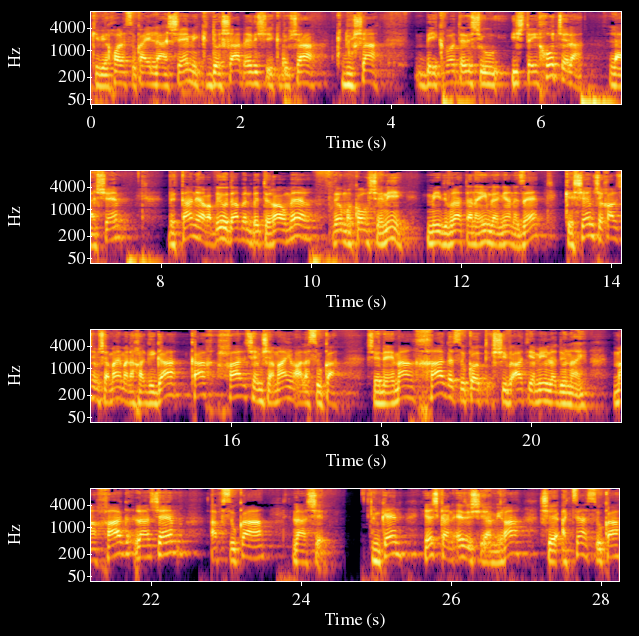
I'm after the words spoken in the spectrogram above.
כביכול הסוכה היא להשם, היא קדושה באיזושהי קדושה, קדושה בעקבות איזושהי השתייכות שלה להשם. ותניא רבי יהודה בן בטרה אומר, זהו מקור שני מדברי התנאים לעניין הזה, כשם שחל שם שמיים על החגיגה, כך חל שם שמיים על הסוכה. שנאמר חג הסוכות שבעת ימים לאדוני. מה חג להשם? אף סוכה להשם. אם כן, יש כאן איזושהי אמירה שעצי הסוכה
